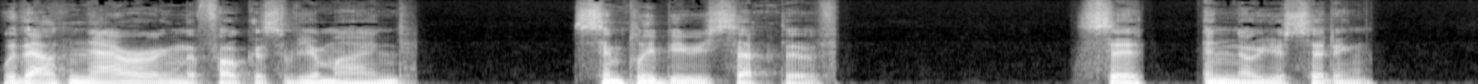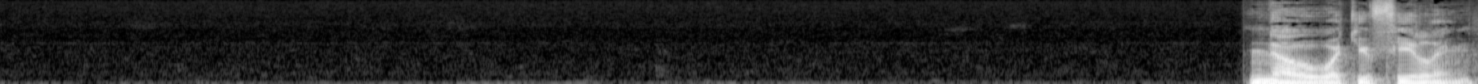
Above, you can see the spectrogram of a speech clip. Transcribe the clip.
Without narrowing the focus of your mind, simply be receptive. Sit and know you're sitting. Know what you're feeling.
